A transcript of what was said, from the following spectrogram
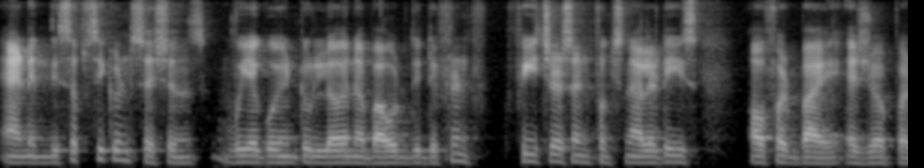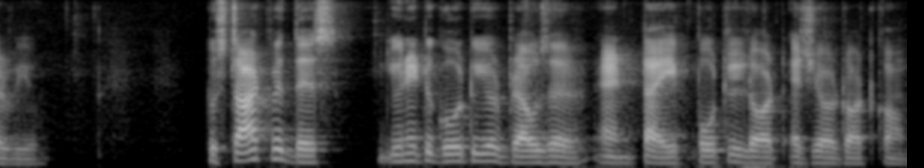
And in the subsequent sessions, we are going to learn about the different features and functionalities offered by Azure Purview. To start with this, you need to go to your browser and type portal.azure.com.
